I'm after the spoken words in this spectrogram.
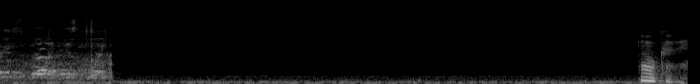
reasonable at this point. Okay.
